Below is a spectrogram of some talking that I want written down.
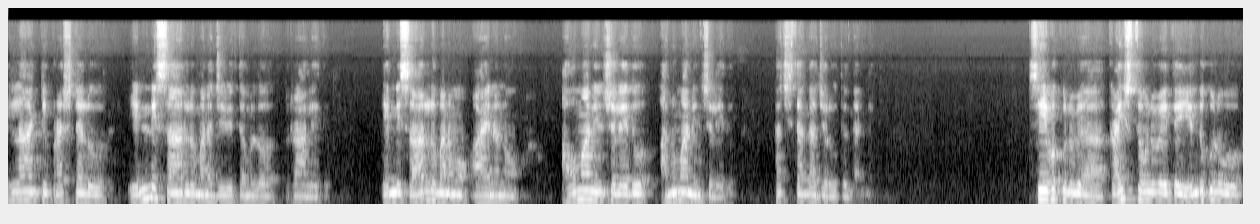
ఇలాంటి ప్రశ్నలు ఎన్నిసార్లు మన జీవితంలో రాలేదు. ఎన్నిసార్లు మనము ఆయనను అవమానించలేదు అనుమానించలేదు. ఖచ్చితంగా జరుగుతుందండి. సేవకును క్రైస్తవునివైతే ఎందుకు నువ్వు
